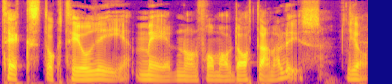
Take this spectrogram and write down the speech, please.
text och teori med någon form av dataanalys. Ja.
